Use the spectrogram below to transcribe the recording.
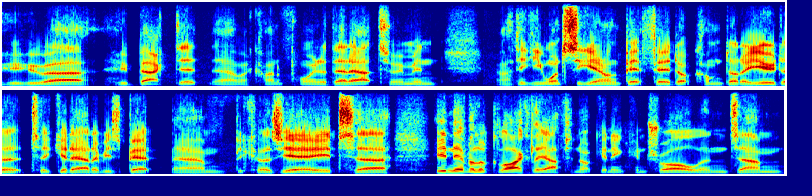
who uh, who backed it. Um, I kind of pointed that out to him, and I think he wants to get on betfair.com.au to, to get out of his bet um, because yeah, it uh, it never looked likely after not getting control, and um,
